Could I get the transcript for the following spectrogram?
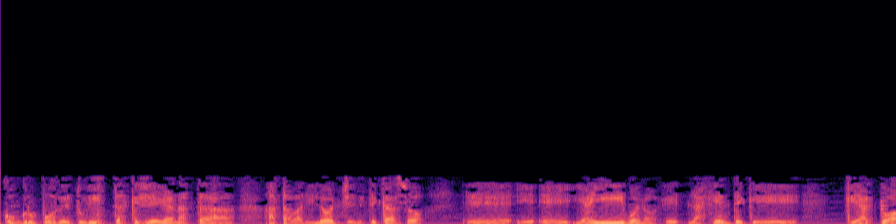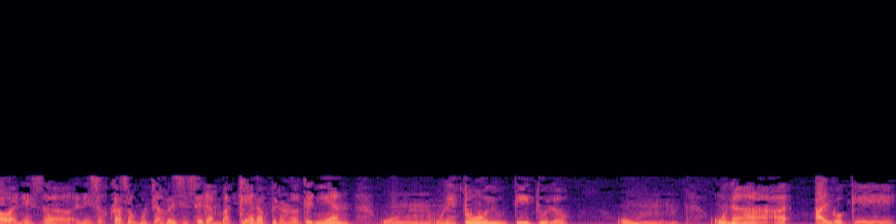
con grupos de turistas que llegan hasta, hasta Bariloche, en este caso, eh, y, y, ahí, bueno, la gente que, que actuaba en, esa, en esos casos muchas veces eran vaquianos, pero no tenían un, un estudio, un título, un, una, algo que,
